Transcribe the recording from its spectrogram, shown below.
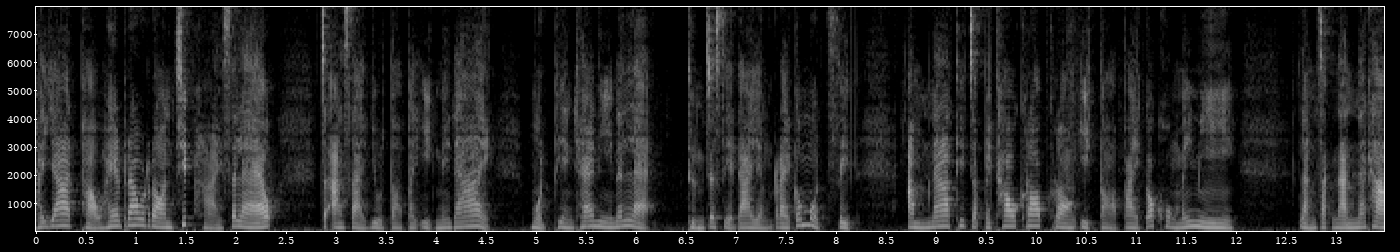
พยาธิเผาให้เร่าร้อนชิบหายซะแล้ว จะอาศัยอยู่ต่อไปอีกไม่ได้ หมดเพียงแค่นี้นั่นแหละ ถึงจะเสียดายอย่างไรก็หมดสิทธิ์อำนาจที่จะไปเข้าครอบครองอีกต่อไปก็คงไม่มี หลังจากนั้นนะคะ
